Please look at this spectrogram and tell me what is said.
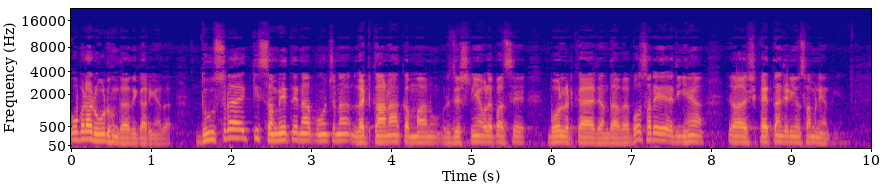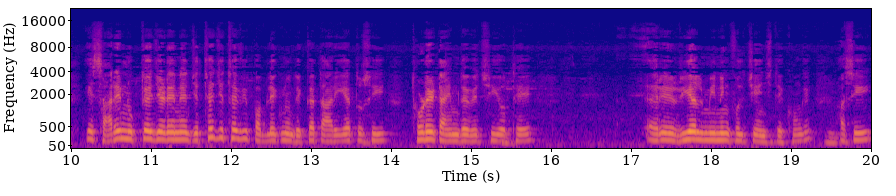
ਉਹ ਬੜਾ ਰੂਡ ਹੁੰਦਾ ਅਧਿਕਾਰੀਆਂ ਦਾ। ਦੂਸਰਾ ਹੈ ਕਿ ਸਮੇਂ ਤੇ ਨਾ ਪਹੁੰਚਣਾ, ਲਟਕਾਣਾ ਕੰਮਾਂ ਨੂੰ, ਰਜਿਸਟਰੀਆਂ ਵਾਲੇ ਪਾਸੇ ਬਹੁਤ ਲਟਕਾਇਆ ਜਾਂਦਾ ਵਾ, ਬਹੁਤ ਸਾਰੇ ਅਜਿਹੀਆਂ ਸ਼ਿਕਾਇਤਾਂ ਜਿਹੜੀਆਂ ਸਾਹਮਣੇ ਆਉਂਦੀਆਂ। ਇਹ ਸਾਰੇ ਨੁਕਤੇ ਜਿਹੜੇ ਨੇ ਜਿੱਥੇ ਜਿੱਥੇ ਵੀ ਪਬਲਿਕ ਨੂੰ ਦਿੱਕਤ ਆ ਰਹੀ ਹੈ, ਤੁਸੀਂ ਥੋੜੇ ਟਾਈਮ ਦੇ ਵਿੱਚ ਹੀ ਉੱਥੇ ਰੀਅਲ ਮੀਨਿੰਗਫੁਲ ਚੇਂਜ ਦੇਖੋਗੇ। ਅਸੀਂ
